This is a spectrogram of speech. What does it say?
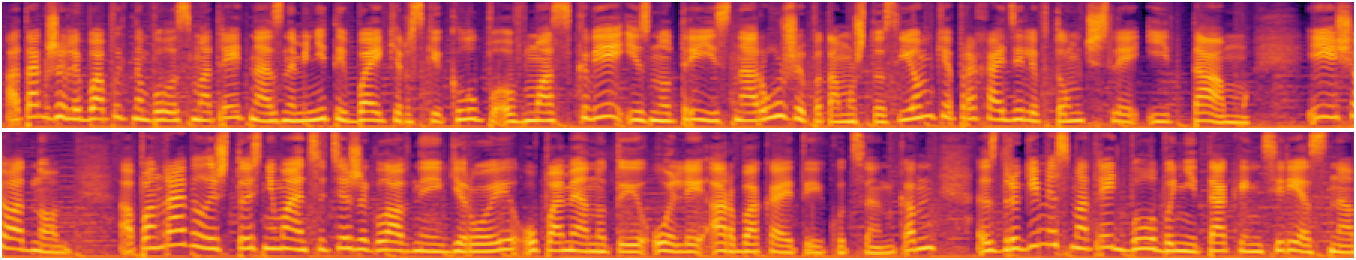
А также любопытно было смотреть на знаменитый байкерский клуб в Москве изнутри и снаружи, потому что съемки проходили в том числе и там. И еще одно. А понравилось, что снимаются те же главные герои, упомянутые Олей Арбакайте и Куценко. С другими смотреть было бы не так интересно.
